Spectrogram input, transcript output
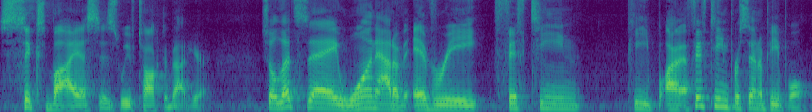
six biases we've talked about here. So let's say one out of every 15 people, uh, 15% of people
